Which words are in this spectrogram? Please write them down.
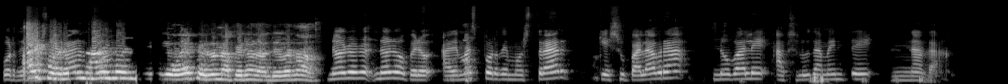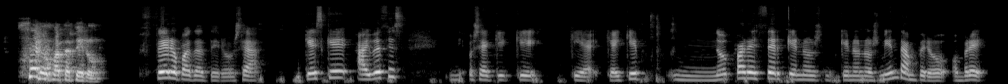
por Ay, perdona, no, eh, perdona, perdona, de verdad. No, no, no, no, no, pero además por demostrar que su palabra no vale absolutamente nada. Cero patatero. Cero patatero. O sea, que es que hay veces, o sea, que, que, que, hay que no parecer que, nos, que no nos mientan, pero hombre,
